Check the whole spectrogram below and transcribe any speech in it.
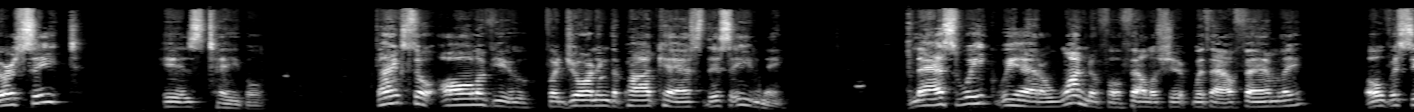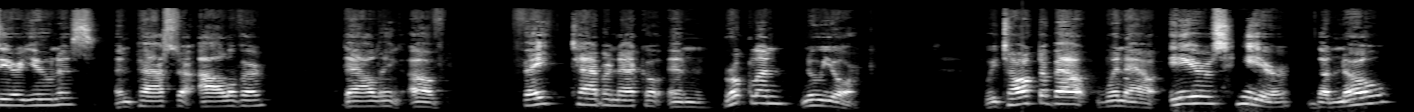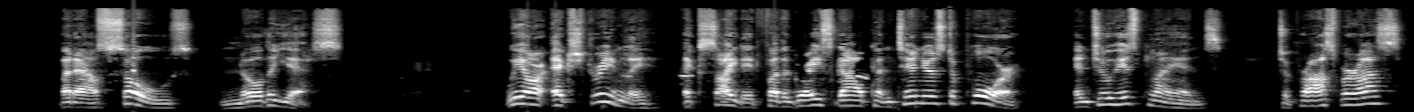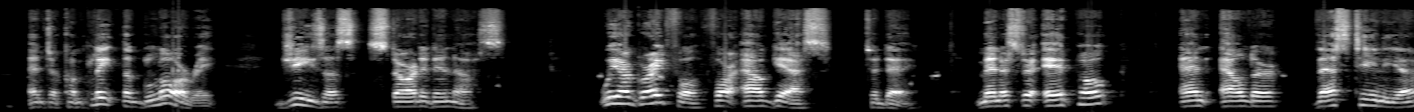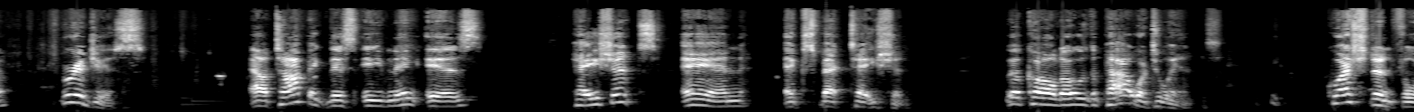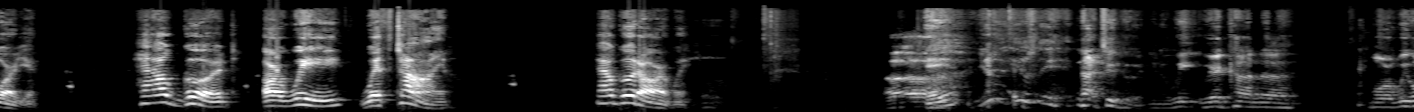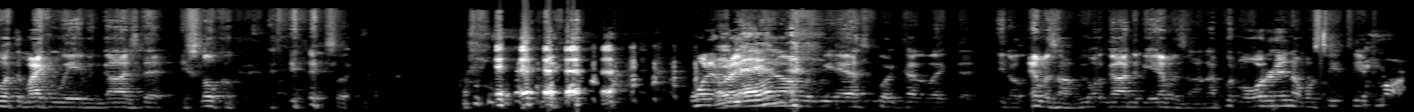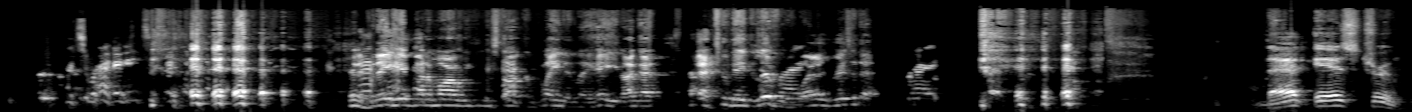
Your seat, his table. Thanks to all of you for joining the podcast this evening. Last week, we had a wonderful fellowship with our family, Overseer Eunice and Pastor Oliver Dowling of Faith Tabernacle in Brooklyn, New York. We talked about when our ears hear the no, but our souls know the yes. We are extremely excited for the grace God continues to pour into his plans to prosper us and to complete the glory Jesus started in us. We are grateful for our guests today, Minister Ed Polk and Elder Vestinia Bridges. Our topic this evening is patience and expectation. We'll call those the power twins. Question for you How good are we with time? How good are we? Uh, usually not too good. You know, we we're kind of more. We want the microwave, and God's that slow cooker. so, want it Amen. right now when we ask for it, kind of like that. You know, Amazon. We want God to be Amazon. I put my order in. I want to see it here tomorrow. That's right. and if they hear by tomorrow, we, we start complaining like, "Hey, you know, I got I got two day delivery. Right. Where is it at?" Right. that is true.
